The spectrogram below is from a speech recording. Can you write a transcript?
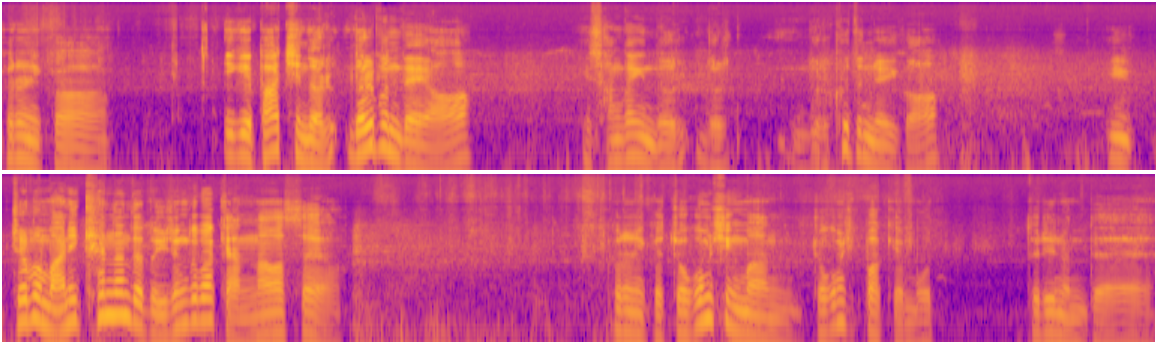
그러니까 이게 밭이 넓, 넓은데요. 이 상당히 넓, 넓, 넓거든요, 이거. 이 제법 많이 캤는데도 이 정도밖에 안 나왔어요. 그러니까 조금씩만, 조금씩밖에 못 드리는데.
